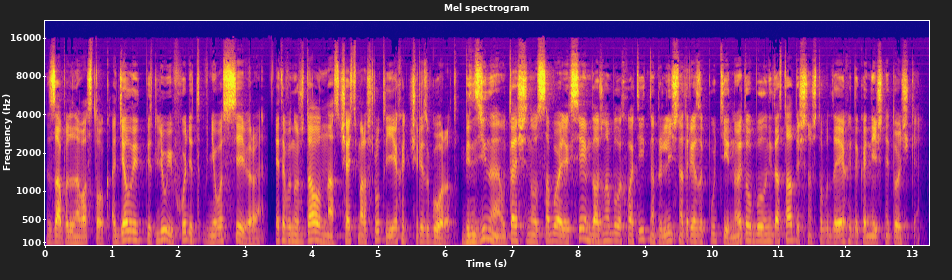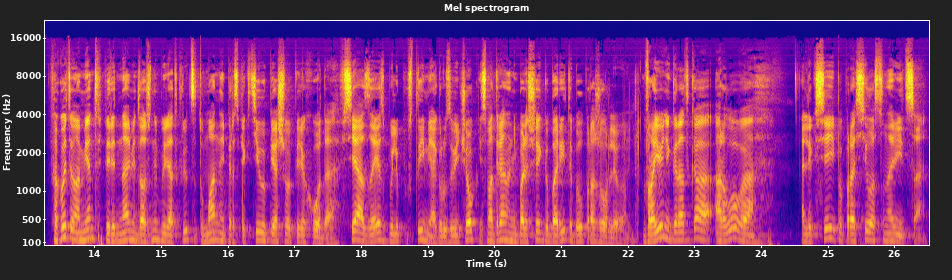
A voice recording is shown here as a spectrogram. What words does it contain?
с запада на восток, а делает петлю и входит в него с севера. Это вынуждало нас часть маршрута ехать через город. Бензина, утащенного с собой Алексеем, должно было хватить на приличный отрезок пути, но этого было недостаточно, чтобы доехать до конечной точки. В какой-то момент перед нами должны были открыться туманные перспективы пешего перехода. Все АЗС были пустыми, а грузовичок, несмотря на небольшие габариты, был прожорливым. В районе городка Орлова Алексей попросил остановиться.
